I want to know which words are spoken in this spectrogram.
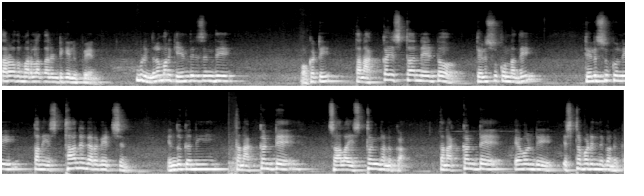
తర్వాత మరలా తన ఇంటికి వెళ్ళిపోయింది ఇప్పుడు ఇందులో మనకి ఏం తెలిసింది? ఒకటి తన అక్క ఇష్టాన్ని ఏంటో తెలుసుకున్నది తెలుసుకుని తన ఇష్టాన్ని నెరవేర్చింది. ఎందుకని? తన అక్క అంటే చాలా ఇష్టం కనుక తన అక్క అంటే ఏమండి? ఇష్టపడింది కనుక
